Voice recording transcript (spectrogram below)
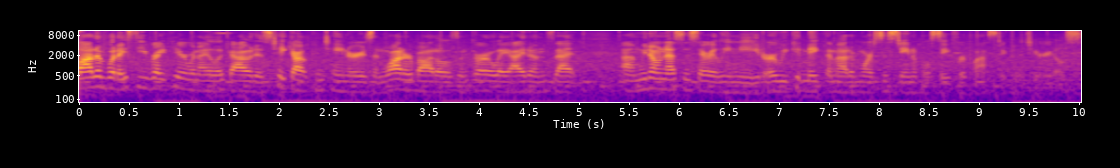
Lot of what I see right here when I look out is takeout containers and water bottles and throwaway items that um, we don't necessarily need, or we could make them out of more sustainable, safer plastic materials.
